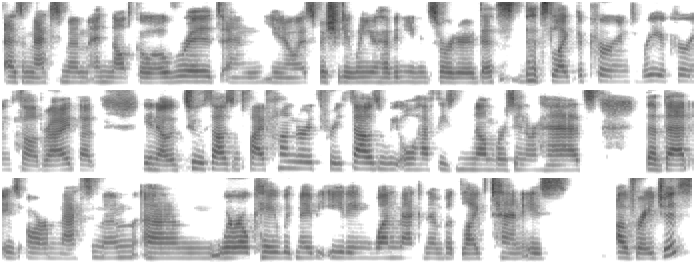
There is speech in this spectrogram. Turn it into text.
as a maximum and not go over it. And, you know, especially when you have an eating disorder, that's, that's like the current reoccurring thought, right? That, you know, 2,500, 3,000, we all have these numbers in our heads that that is our maximum. Um, we're okay with maybe eating one magnum, but like 10 is outrageous.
